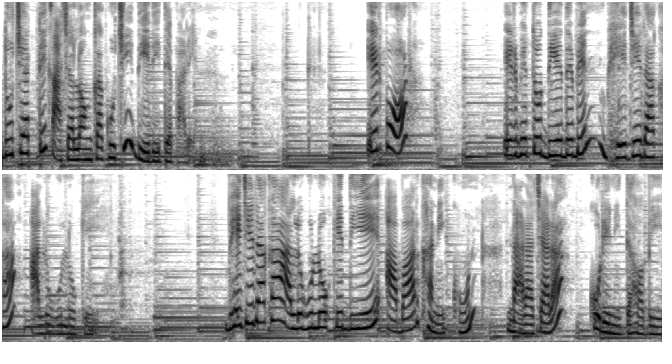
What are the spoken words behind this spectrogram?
দু চারটে কাঁচা লঙ্কা কুচি দিয়ে দিতে পারেন এরপর এর ভেতর দিয়ে দেবেন ভেজে রাখা আলুগুলোকে। ভেজে রাখা আলুগুলোকে দিয়ে আবার খানিকক্ষণ নাড়াচাড়া করে নিতে হবে।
